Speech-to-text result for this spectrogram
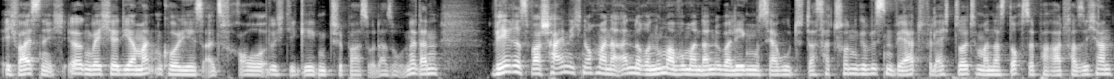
ich weiß nicht, irgendwelche Diamantenkolliers als Frau durch die Gegend chipperst oder so, ne, dann wäre es wahrscheinlich nochmal eine andere Nummer, wo man dann überlegen muss, ja gut, das hat schon einen gewissen Wert, vielleicht sollte man das doch separat versichern.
